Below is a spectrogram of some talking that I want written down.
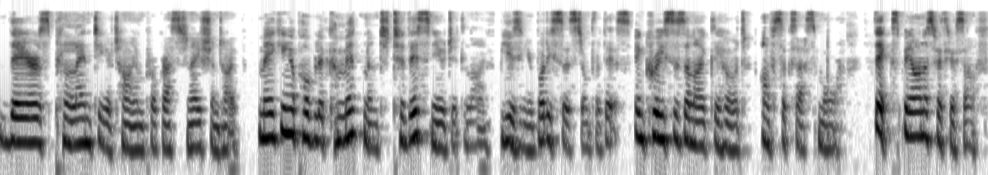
there's plenty of time procrastination type. Making a public commitment to this new deadline, using your buddy system for this, increases the likelihood of success more. Six, be honest with yourself.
